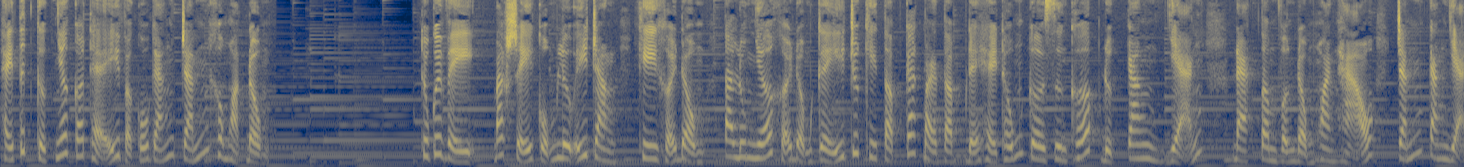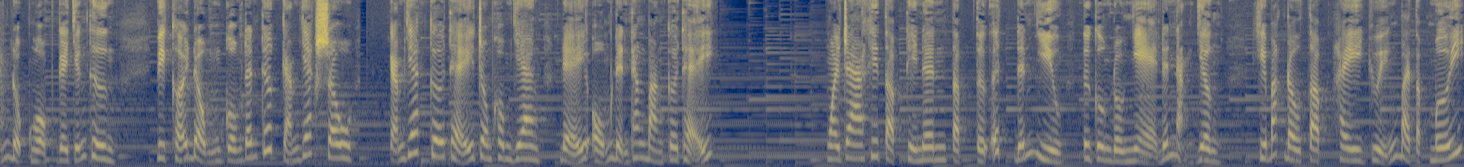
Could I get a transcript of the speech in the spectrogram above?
hãy tích cực nhất có thể và cố gắng tránh không hoạt động. Thưa quý vị, bác sĩ cũng lưu ý rằng khi khởi động, ta luôn nhớ khởi động kỹ trước khi tập các bài tập để hệ thống cơ xương khớp được căng, giãn, đạt tầm vận động hoàn hảo, tránh căng giãn đột ngột gây chấn thương. Việc khởi động cũng đánh thức cảm giác sâu, cảm giác cơ thể trong không gian để ổn định thăng bằng cơ thể. Ngoài ra khi tập thì nên tập từ ít đến nhiều, từ cường độ nhẹ đến nặng dần. Khi bắt đầu tập hay chuyển bài tập mới,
